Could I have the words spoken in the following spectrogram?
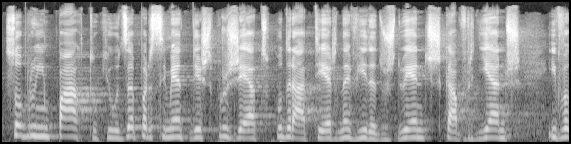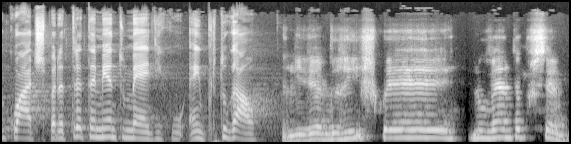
sobre o impacto que o desaparecimento deste projeto poderá ter na vida dos doentes cabo-verdianos evacuados para tratamento médico em Portugal. O nível de risco é 90%.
